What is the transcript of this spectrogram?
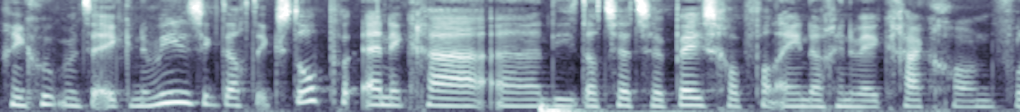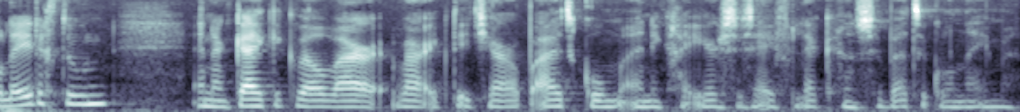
ging goed met de economie, dus ik dacht, ik stop. En ik ga eh, die, dat ZZP-schap van één dag in de week ga ik gewoon volledig doen. En dan kijk ik wel waar, waar ik dit jaar op uitkom. En ik ga eerst eens even lekker een sabbatical nemen.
